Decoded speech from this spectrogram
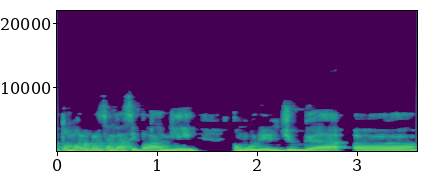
atau merepresentasi pelangi. Kemudian juga uh,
